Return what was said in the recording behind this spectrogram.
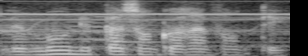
Le mot n'est pas encore inventé.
